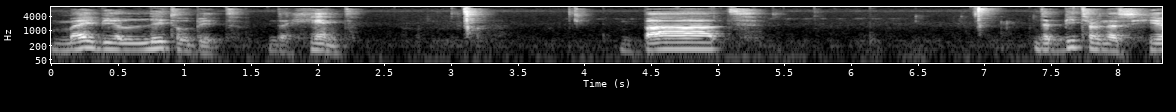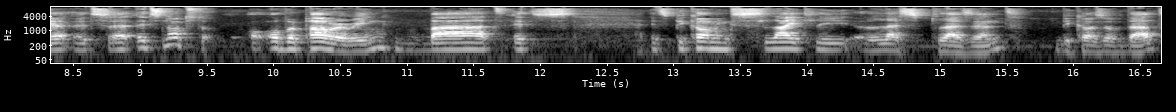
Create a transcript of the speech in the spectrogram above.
maybe a little bit, the hint. But the bitterness here it's uh, it's not overpowering but it's it's becoming slightly less pleasant because of that.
